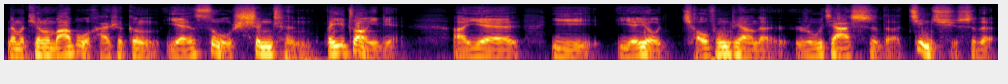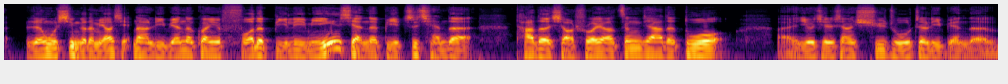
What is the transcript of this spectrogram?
那么《天龙八部》还是更严肃、深沉、悲壮一点。啊，也以也有乔峰这样的儒家式的进取式的人物性格的描写。那里边的关于佛的比例，明显的比之前的他的小说要增加的多。呃，尤其是像虚竹这里边的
